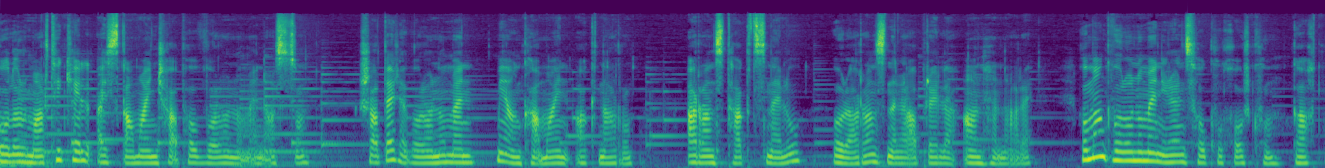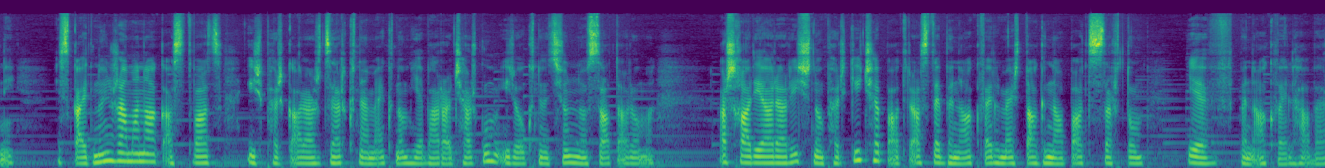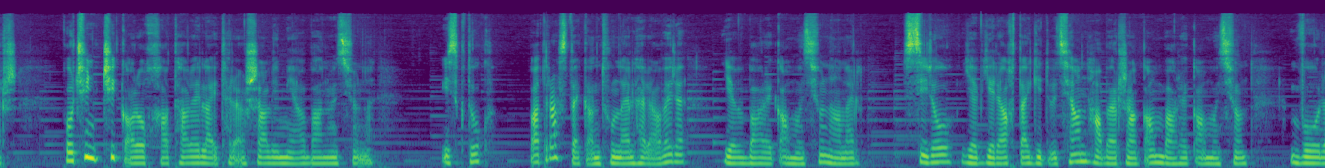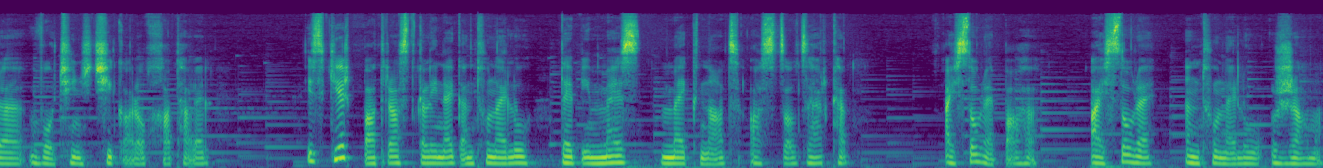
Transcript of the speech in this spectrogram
Բոլոր մարդիկ էլ այս կամ այն չափով որոնում են Աստծուն։ Շատերը որոնում են միանգամայն ակնառու, առանց թաքցնելու, որ առանց նրա ապրելը անհնար է։ Ոմանք որոնում են իրենց հոգու խորքում, գաղտնի, իսկ այդ նույն ժամանակ Աստված իր փրկարար ձեռքն է մեկնում եւ առաջարկում իր օգնությունն ու սատարումը։ Աշխարհի արարիչն ու փրկիչը պատրաստ է բնակվել մեր տագնապած սրտում եւ բնակվել հավերժ։ Ոչինչ չի կարող խաթարել այդ հրաշալի միաբանությունը։ Իսկ դուք պատրաստ եք ընդունել հրավերը եւ բարեկամություն անել։ Սիրո եւ երախտագիտության հավերժական բարեկամություն, որը ոչինչ չի կարող խաթարել։ Իսկ երբ պատրաստ կլինեք ընդունելու դեպի մեզ մեկնած Աստծո ձեռքը։ Այսօր է պահը այսօր է ընդունելու ժամը։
